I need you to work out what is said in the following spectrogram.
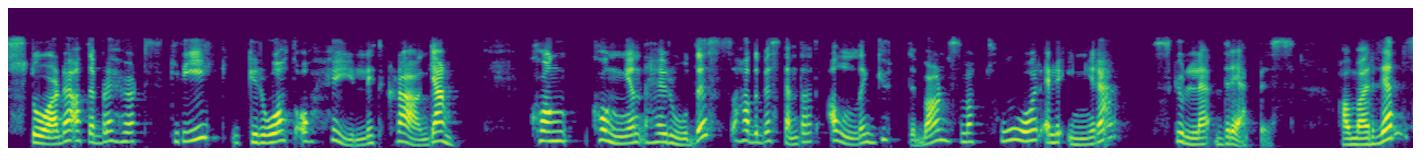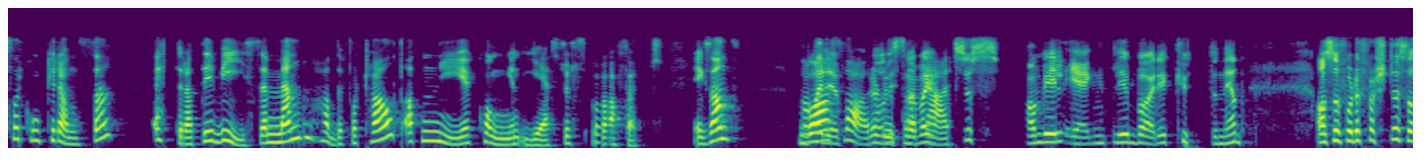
står det at det ble hørt skrik, gråt og høylytt klage. Kong, kongen Herodes hadde bestemt at alle guttebarn som var to år eller yngre, skulle drepes. Han var redd for konkurranse etter at de vise menn hadde fortalt at den nye kongen Jesus var født. Ikke sant? Hva svarer du på dette her? Jesus. Han vil egentlig bare kutte ned. Altså For det første, så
